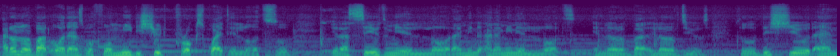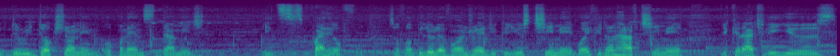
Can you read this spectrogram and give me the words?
I don't know about others, but for me the shield procs quite a lot, so it has saved me a lot. I mean, and I mean a lot, a lot of a lot of deals. So this shield and the reduction in opponent's damage, it's quite helpful. So for below level 100, you could use Chime, but if you don't have Chime, you could actually use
